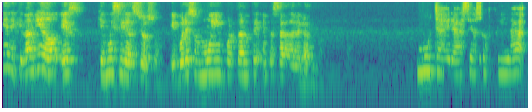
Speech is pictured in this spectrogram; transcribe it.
tiene que da miedo es que es muy silencioso y por eso es muy importante empezar a develarlo. Muchas gracias, Sofía.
